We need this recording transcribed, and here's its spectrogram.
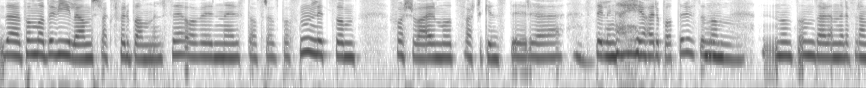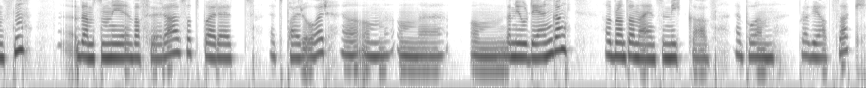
Det er på en måte hvila en slags forbannelse over den her statsrådsposten. Litt som forsvar mot svartekunster-stillinga i Harry Potter, hvis det er noen Mm. noen som tar den referansen. De som i- var før har satt bare et, et par år, ja, om, om, eh, om de gjorde det en gang. Hadde blant annet en som gikk av eh, på en plagiatsak,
